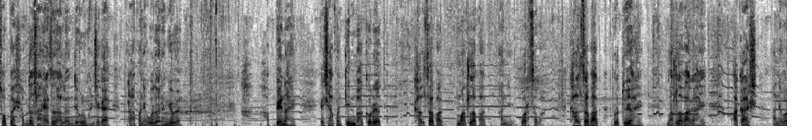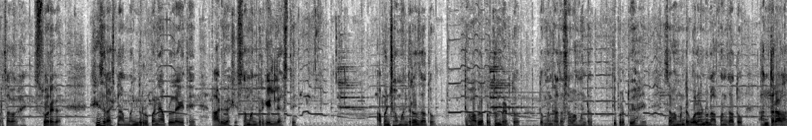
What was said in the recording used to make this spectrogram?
सोप्या शब्दात सांगायचं झालं देऊळ म्हणजे काय? तर आपण एक उदाहरण घेऊया. हा पेन आहे याचे आपण तीन भाग करूयात. खालचा भाग मधला भाग आणि वरचा भाग. खालचा भाग पृथ्वी आहे मधला भाग आहे आकाश आणि वरचा भाग आहे स्वर्ग. हीच रचना मंदिर रूपाने आपल्याला इथे आडवी अशी समांतर केलेली असते. आपण जेव्हा मंदिरात जातो तेव्हा आपला प्रथम भेटतो. तो मंदिराचा सभामंडप ती पृथ्वी आहे. सभामंडप ओलांडून आपण जातो अंतराळात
